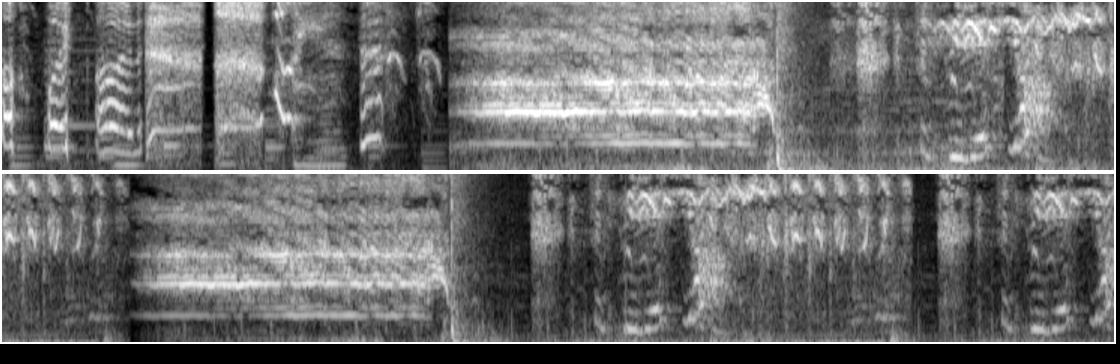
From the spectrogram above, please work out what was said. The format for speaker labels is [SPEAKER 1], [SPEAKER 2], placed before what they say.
[SPEAKER 1] oh my god. 你别笑。这你别笑。这你别笑。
